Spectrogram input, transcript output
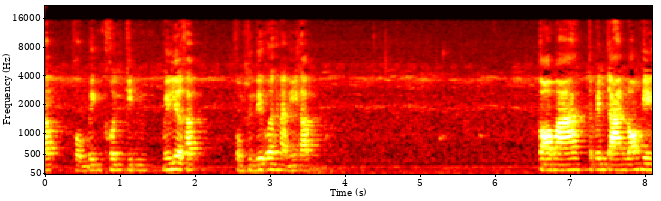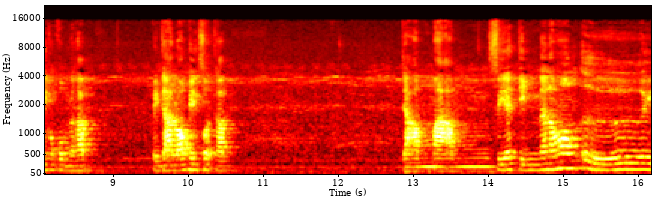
ครับ ผมเป็นคนกินไม่เลือกครับ ผมถึงได้อ้วนขนาดนี้ครับ ต่อมาจะเป็นการร้องเพลงของผมนะครับ เป็นการร้องเพลงสดครับจำม่ำเสียจริงนะน้องเอ๋ย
